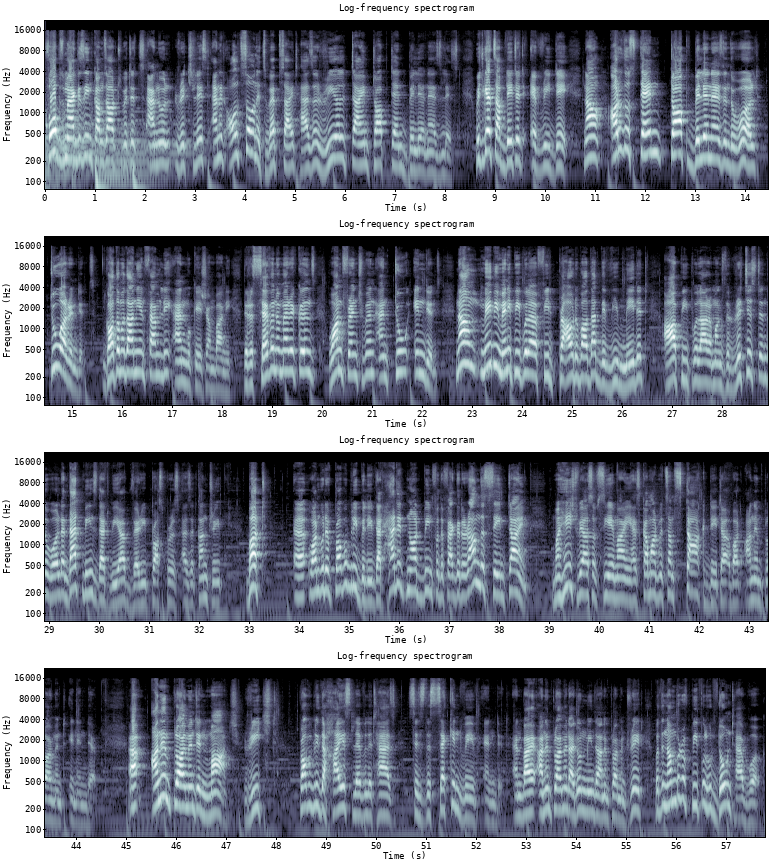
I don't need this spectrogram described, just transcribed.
Forbes magazine comes out with its annual rich list and it also on its website has a real-time top 10 billionaires list which gets updated every day. Now, out of those 10 top billionaires in the world, two are Indians. Gautam Adani and family and Mukesh Ambani. There are seven Americans, one Frenchman and two Indians. Now, maybe many people feel proud about that. They, we've made it. Our people are amongst the richest in the world, and that means that we are very prosperous as a country. But uh, one would have probably believed that had it not been for the fact that around the same time, Mahesh Vyas of CMIE has come out with some stark data about unemployment in India. Uh, unemployment in March reached probably the highest level it has since the second wave ended. And by unemployment, I don't mean the unemployment rate, but the number of people who don't have work.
